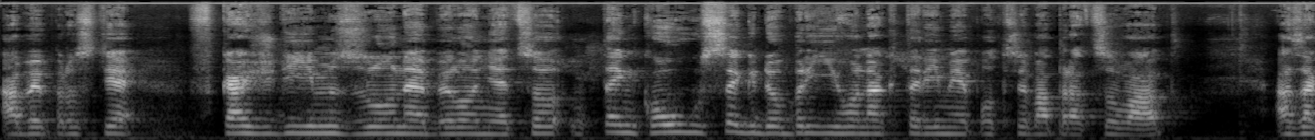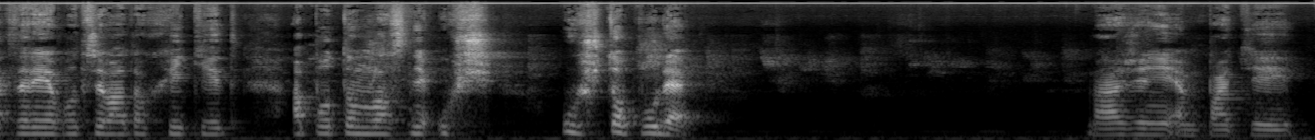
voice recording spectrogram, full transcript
aby prostě v každém zlu nebylo něco, ten kousek dobrýho, na kterým je potřeba pracovat a za který je potřeba to chytit a potom vlastně už, už to půjde. Vážení empati,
